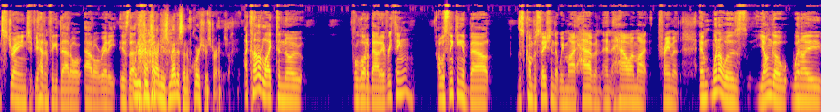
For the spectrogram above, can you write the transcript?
strange if you hadn't figured that out already. Is that well, you do Chinese medicine? Of course, you're strange. I kind of like to know a lot about everything. I was thinking about this conversation that we might have and, and how I might frame it. And when I was younger, when I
